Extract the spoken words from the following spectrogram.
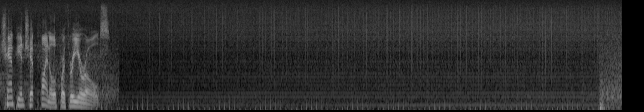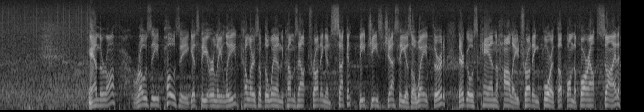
Championship Final for three-year-olds. And they're off. Rosie Posey gets the early lead. Colors of the Wind comes out trotting in second. BG's Jesse is away third. There goes Can Holly trotting fourth up on the far outside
